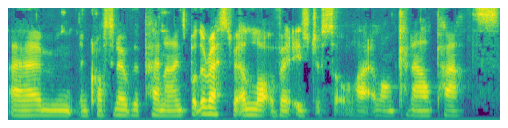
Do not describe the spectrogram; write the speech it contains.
um, and crossing over the Pennines. But the rest of it, a lot of it is just sort of like along canal paths,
